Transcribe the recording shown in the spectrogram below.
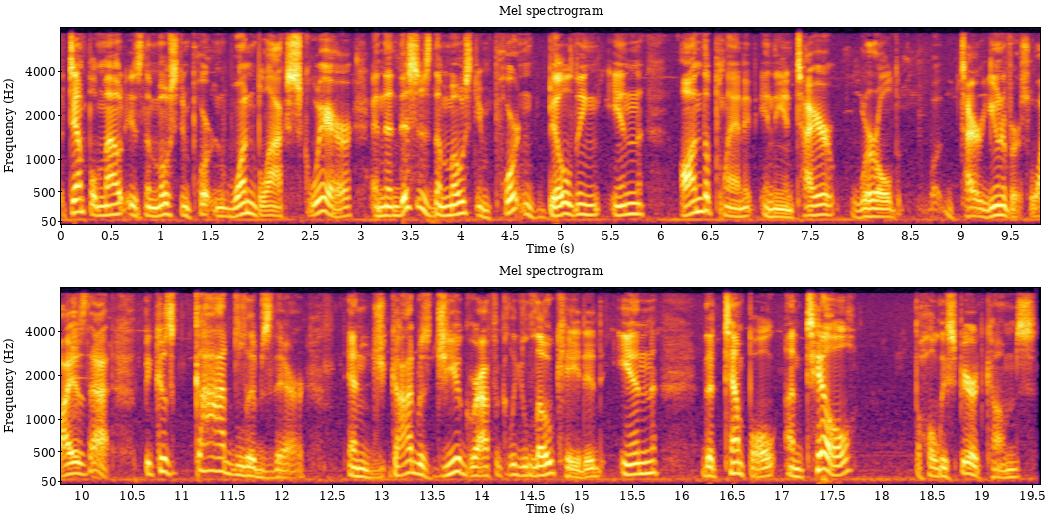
The Temple Mount is the most important one block square. And then this is the most important building in on the planet in the entire world, entire universe. Why is that? Because God lives there. And God was geographically located in the temple until the Holy Spirit comes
